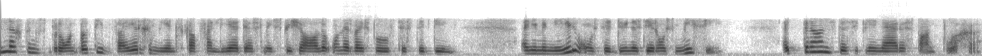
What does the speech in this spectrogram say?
inligtingbron ook die wyeer gemeenskap van leerders met spesiale onderwysbehoeftes te dien. En die manier ons dit doen is deur ons missie 'n transdissiplinêre span poging.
